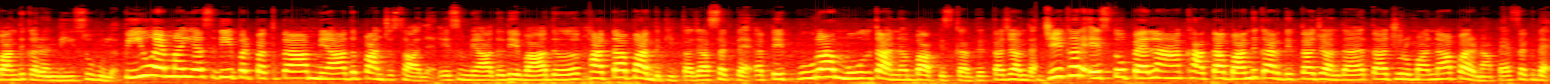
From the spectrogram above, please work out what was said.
ਬੰਦ ਕਰਨ ਦੀ ਸਹੂਲਤ। POMIS ਦੀ ਪਰਿਪੱਕਤਾ ਮਿਆਦ 5 ਸਾਲ ਹੈ। ਇਸ ਮਿਆਦ ਦੇ ਬਾਅਦ ਖਾਤਾ ਬੰਦ ਕੀਤਾ ਜਾ ਸਕਦਾ ਹੈ ਅਤੇ ਪੂਰਾ ਮੂਲ ਧਨ ਵਾਪਸ ਕਰ ਦਿੱਤਾ ਜਾਂਦਾ ਹੈ। ਜੇਕਰ ਇਸ ਤੋਂ ਪਹਿਲਾਂ ਖਾਤਾ ਬੰਦ ਕਰ ਦਿੱਤਾ ਜਾਂਦਾ ਹੈ, ਤਾਂ ਜੁਰਮਾਨਾ ਭਰਨਾ ਪੈ ਸਕਦਾ ਹੈ।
